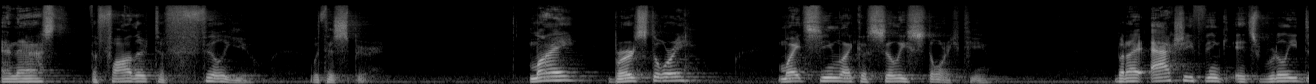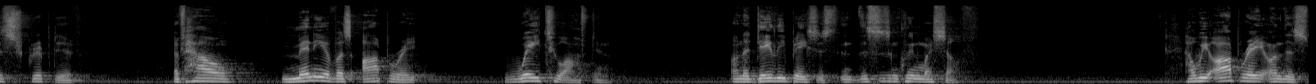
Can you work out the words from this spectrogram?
and ask the Father to fill you with His Spirit. My bird story might seem like a silly story to you, but I actually think it's really descriptive of how many of us operate way too often on a daily basis, and this is including myself, how we operate on this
